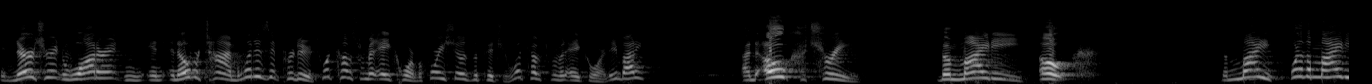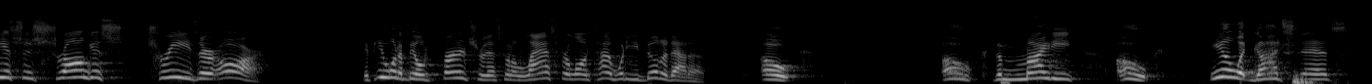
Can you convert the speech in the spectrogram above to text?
and nurture it and water it, and, and, and over time, what does it produce? What comes from an acorn? Before he shows the picture, what comes from an acorn? Anybody? An oak tree. The mighty oak. The mighty, one of the mightiest and strongest trees there are. If you want to build furniture that's going to last for a long time, what do you build it out of? Oak. Oak. The mighty oak. You know what God says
